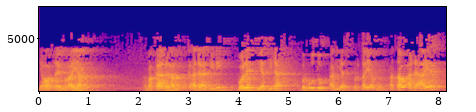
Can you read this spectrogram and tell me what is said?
nyawa saya melayang. maka dalam keadaan ini boleh dia tidak berwudu alias bertayamum atau ada air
